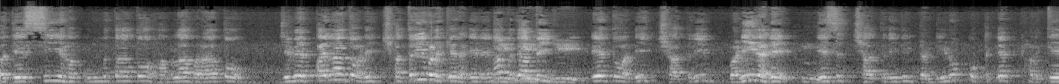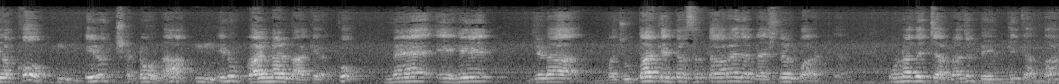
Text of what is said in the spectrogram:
ਵਿਦੇਸੀ ਹਕੂਮਤਾਂ ਤੋਂ ਹਮਲਾ ਬਰਾ ਤੋਂ ਜਿਵੇਂ ਪਹਿਲਾਂ ਤੁਹਾਡੀ ਛਤਰੀ ਬਣ ਕੇ ਰਹੇ ਨੇ ਨਾ ਪੰਜਾਬੀ। ਇਹ ਤੁਹਾਡੀ ਛਤਰੀ ਬਣੀ ਰਹੇ। ਇਸ ਛਤਰੀ ਦੀ ਡੰਡੀ ਨੂੰ ਪੁੱਟ ਕੇ ਫੜ ਕੇ ਰੱਖੋ। ਇਹਨੂੰ ਛੱਡੋ ਨਾ। ਇਹਨੂੰ ਗੱਲ ਨਾਲ ਲਾ ਕੇ ਰੱਖੋ ਮੈਂ ਇਹ ਜਿਹੜਾ ਮੌਜੂਦਾ ਕੇਂਦਰ ਸਰਕਾਰ ਹੈ ਜਾਂ ਨੈਸ਼ਨਲ ਪਾਰਟੀ ਹੈ ਉਹਨਾਂ ਦੇ ਚਰਨਾਂ 'ਚ ਬੇਨਤੀ ਕਰਦਾ।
